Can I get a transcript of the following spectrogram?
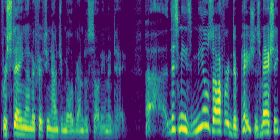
for staying under 1,500 milligrams of sodium a day. Uh, this means meals offered to patients may actually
